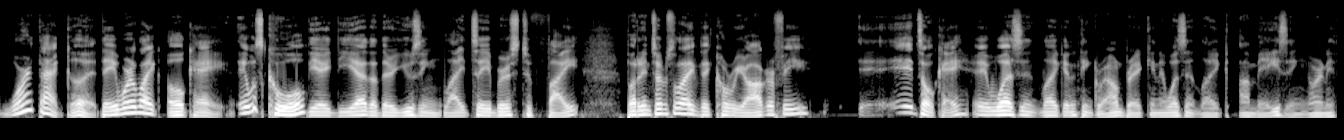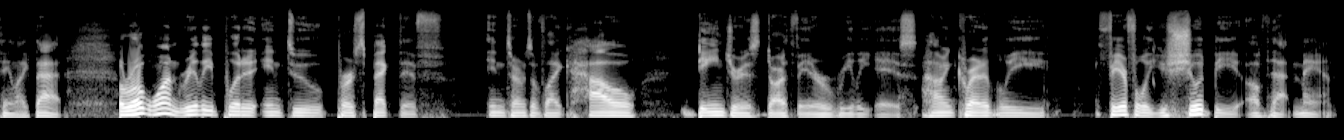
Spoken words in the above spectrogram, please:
weren't that good. They were like okay. It was cool the idea that they're using lightsabers to fight, but in terms of like the choreography, it's okay. It wasn't like anything groundbreaking. It wasn't like amazing or anything like that. But Rogue One really put it into perspective in terms of like how dangerous Darth Vader really is. How incredibly fearful you should be of that man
